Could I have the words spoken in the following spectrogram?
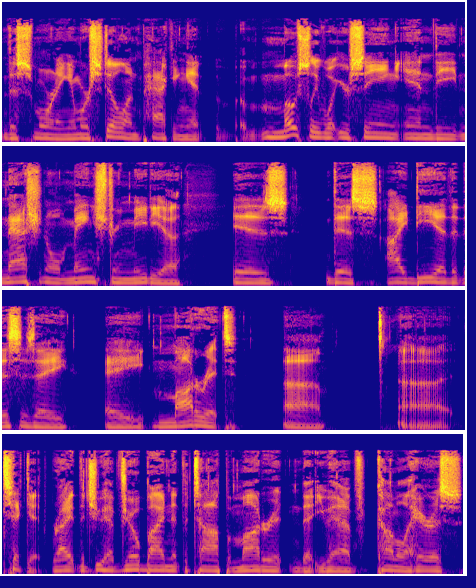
this morning, and we're still unpacking it. Mostly, what you're seeing in the national mainstream media is this idea that this is a a moderate uh, uh, ticket, right? That you have Joe Biden at the top, a moderate, and that you have Kamala Harris,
